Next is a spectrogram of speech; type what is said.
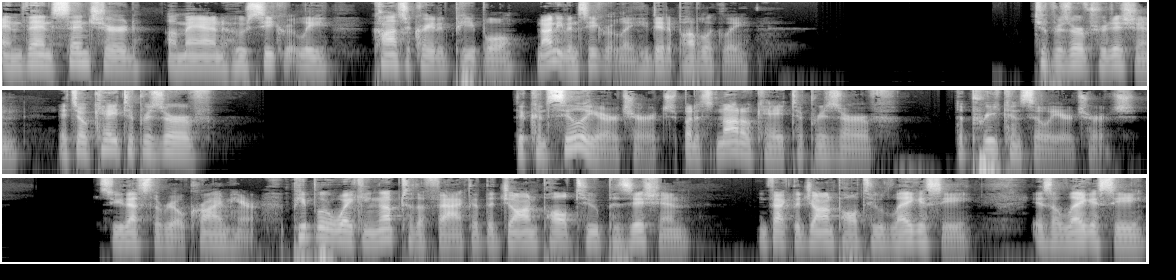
and then censured a man who secretly consecrated people, not even secretly, he did it publicly, to preserve tradition. It's okay to preserve the conciliar church, but it's not okay to preserve the preconciliar church. See, that's the real crime here. People are waking up to the fact that the John Paul II position, in fact, the John Paul II legacy, is a legacy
